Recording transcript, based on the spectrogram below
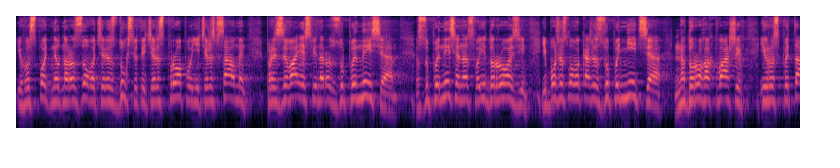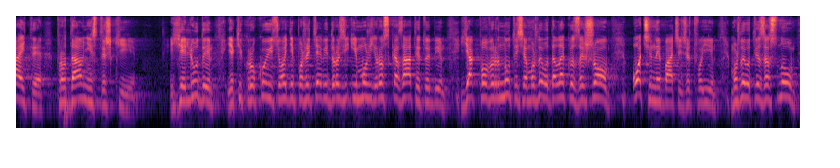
і Господь неодноразово через Дух Святий, через проповіді, через псалми призиває свій народ: зупинися, зупинися на своїй дорозі. І Боже Слово каже: зупиніться на дорогах ваших і розпитайте про давні стежки. Є люди, які крокують сьогодні по життєвій дорозі і можуть розказати тобі, як повернутися, можливо, далеко зайшов, очі не бачать же твої. Можливо, ти заснув.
